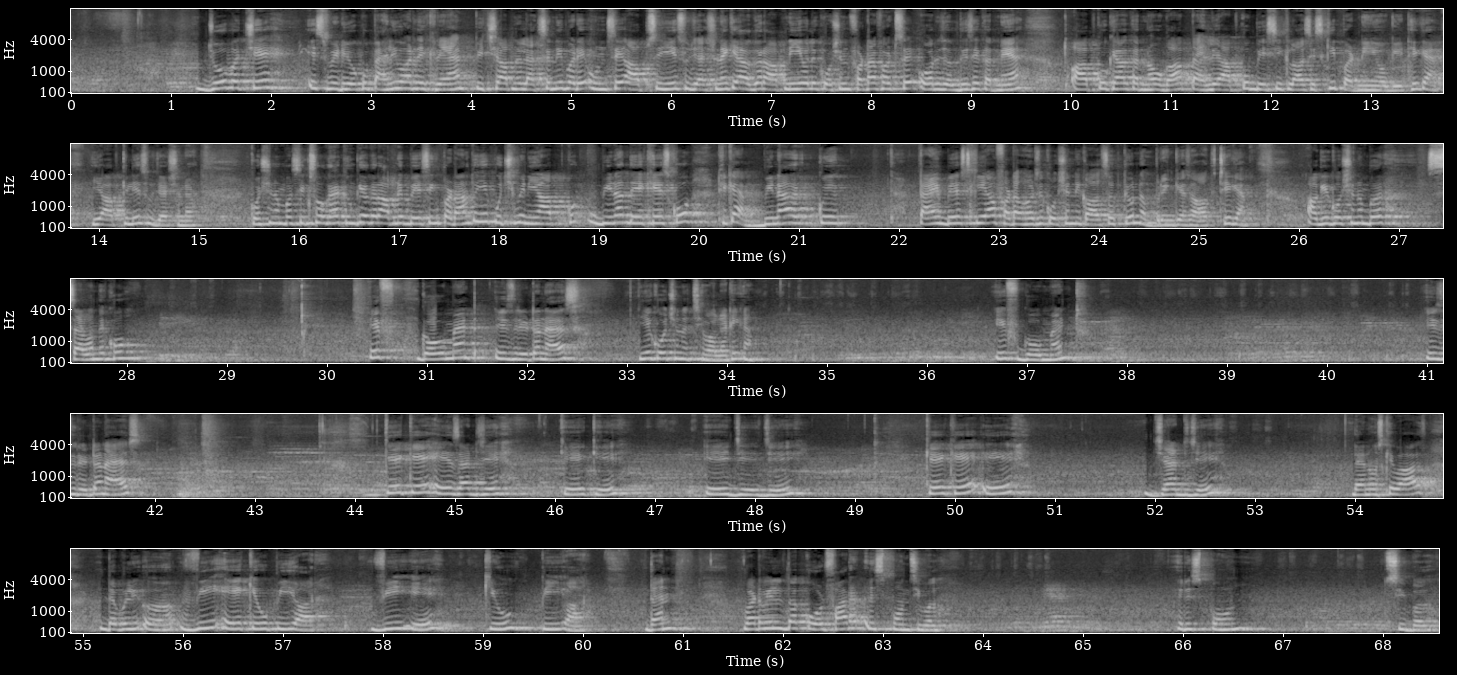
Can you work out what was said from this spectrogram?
जो बच्चे इस वीडियो को पहली बार देख रहे हैं, पीछे आपने लेक्चर नहीं पढ़े, उनसे आपसे ये सुजेशन है कि अगर आपने ये वाले क्वेश्चन फटाफट से और जल्दी से करने हैं तो आपको क्या करना होगा? पहले आपको बेसिक क्लास इसकी पढ़नी होगी, ठीक है? ये आपके लिए सुजेशन है। क्वेश्चन नंबर सिक्स हो गया, क्योंकि अगर आपने बेसिक पढ़ा तो ये कुछ भी नहीं है। आपको बिना देखे इसको, ठीक है? बिना कोई टाइम वेस्ट किया, फटाफट से क्वेश्चन निकाल सकते हो नंबरिंग के साथ, ठीक है? आगे क्वेश्चन नंबर सेवन देखो। If government is written as ये क्वेश्चन अच्छे वाला ठीक है? If government is written as K K A Z J के के ए जे जे के K A Z J then उसके बाद W V A Q P R V A Q P R then what will the code for responsible? Responsible.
